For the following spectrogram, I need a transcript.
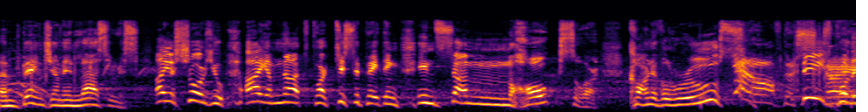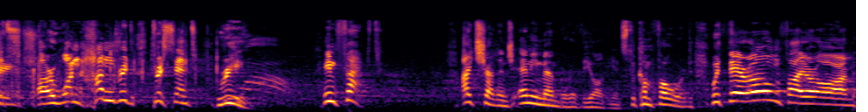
And Benjamin Lazarus, I assure you, I am not participating in some hoax or carnival ruse. Get off the These stage! bullets are 100% real. In fact, I challenge any member of the audience to come forward with their own firearm,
